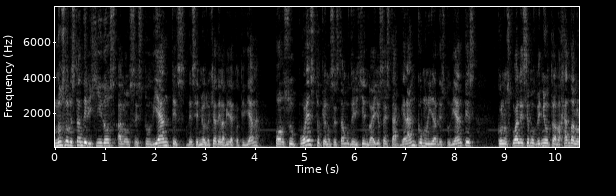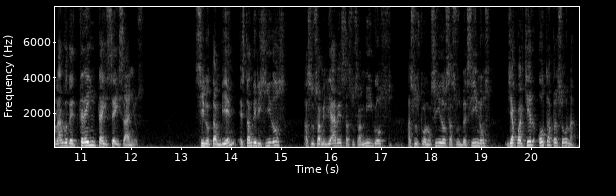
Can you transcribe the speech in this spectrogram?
no solo están dirigidos a los estudiantes de semiología de la vida cotidiana, por supuesto que nos estamos dirigiendo a ellos, a esta gran comunidad de estudiantes con los cuales hemos venido trabajando a lo largo de 36 años, sino también están dirigidos a sus familiares, a sus amigos, a sus conocidos, a sus vecinos y a cualquier otra persona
